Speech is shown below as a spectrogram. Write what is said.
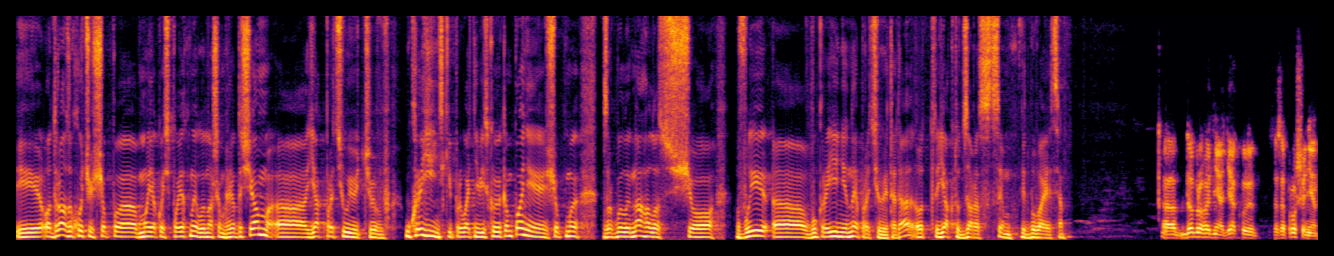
І одразу хочу, щоб е, ми якось пояснили нашим глядачам, е, як працюють українські приватні військові компанії, щоб ми зробили наголос, що ви в Україні не працюєте. Да? От як тут зараз з цим відбувається? Доброго дня, дякую за запрошення.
